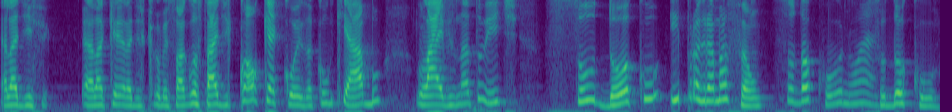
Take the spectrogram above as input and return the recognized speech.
Ela disse, ela, que- ela disse que começou a gostar de qualquer coisa com quiabo, lives na Twitch, sudoku e programação. Sudoku, não é? Sudoku.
